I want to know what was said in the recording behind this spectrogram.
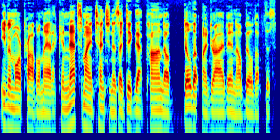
even more problematic. And that's my intention as I dig that pond. I'll build up my drive in, I'll build up this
